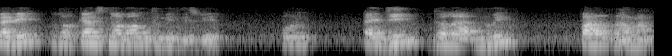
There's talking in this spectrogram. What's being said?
Paris, le 15 novembre 2018, un édit de la nuit par Rahman.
